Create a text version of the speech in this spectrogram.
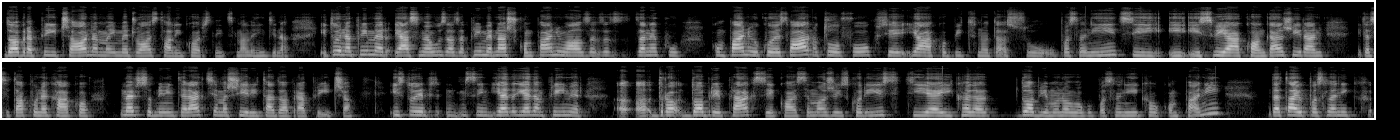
dobra priča o nama i među ostalim korisnicima LinkedIna. I to je, na primjer, ja sam je uzela za primjer našu kompaniju, ali za, za, za neku kompaniju koju je stvarno to fokus je jako bitno da su uposlenici i, i svi jako angažirani i da se tako nekako međusobnim interakcijama širi ta dobra priča. Isto je, mislim, jedan, jedan primjer dobre prakse koja se može iskoristiti je i kada dobijemo novog uposlenika u kompaniji, da taj uposlenik uh,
